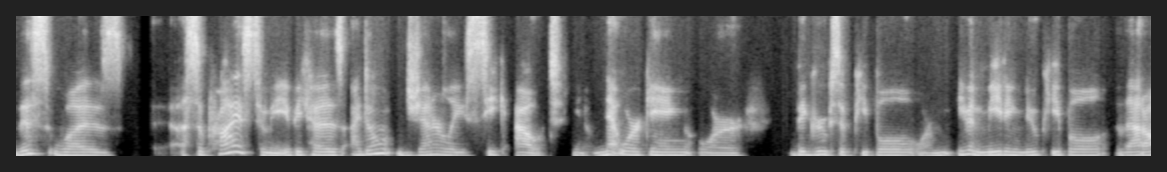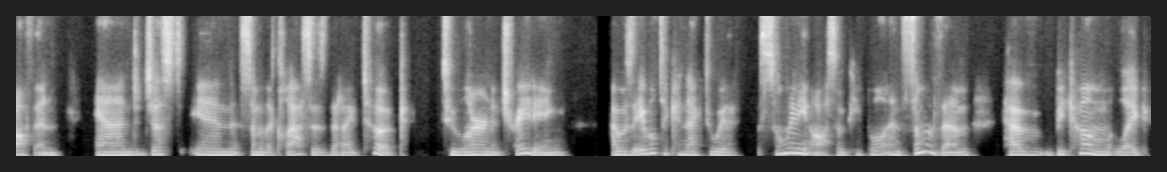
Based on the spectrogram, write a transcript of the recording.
This was a surprise to me because I don't generally seek out, you know, networking or big groups of people or even meeting new people that often. And just in some of the classes that I took, to learn trading, I was able to connect with so many awesome people. And some of them have become like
